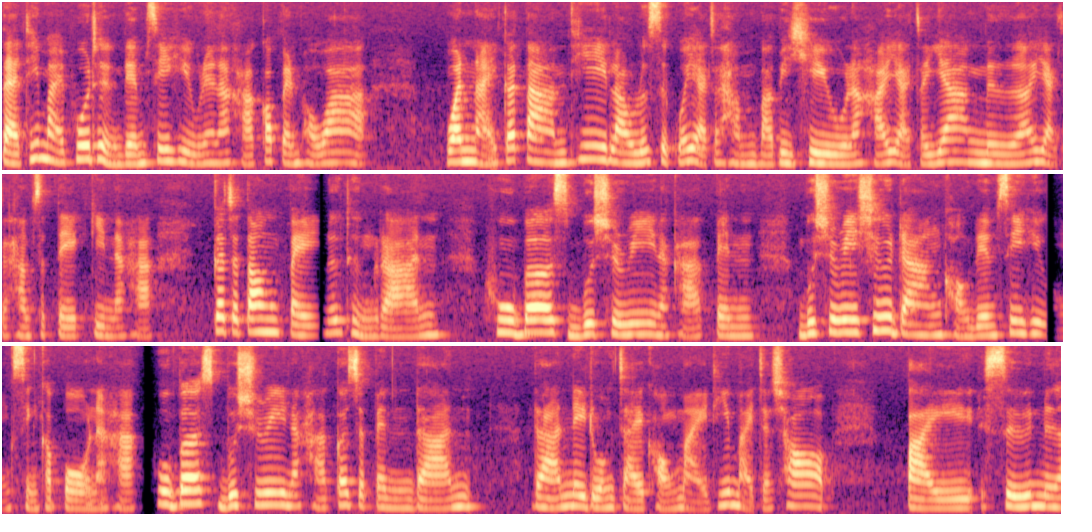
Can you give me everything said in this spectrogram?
แต่ที่หม่พูดถึง Dempsey Hill เนี่ยนะคะ ก็เป็นเพราะว่าวันไหนก็ตามที่เรารู้สึกว่าอยากจะทำบาร์บีคิวนะคะ อยากจะย่างเนื้อ อยากจะทำสเต็กกินนะคะ ก็จะต้องไปนึกถึงร้าน Huber's Butchery นะคะ เป็น butchery ชื่อดังของ Dempsey Hill ของสิงคโปร์นะคะ Huber's Butchery นะคะก็จะเป็นร้านร้านในดวงใจของใหม่ที่ใหม่จะชอบ ไปซื้อเนื้อ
